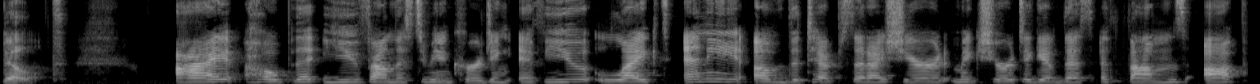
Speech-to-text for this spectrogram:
built. I hope that you found this to be encouraging. If you liked any of the tips that I shared, make sure to give this a thumbs up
